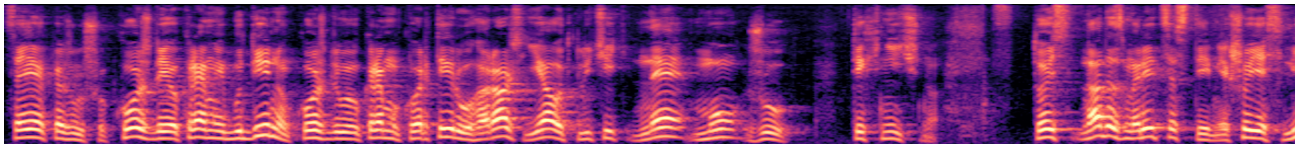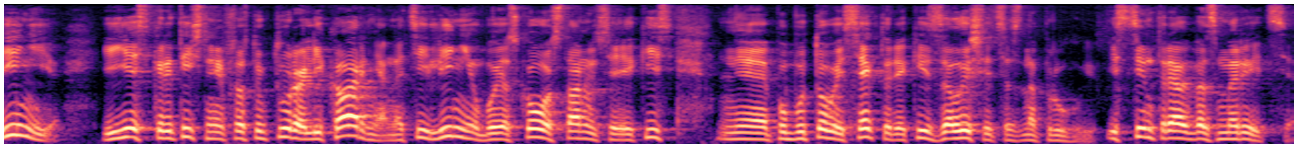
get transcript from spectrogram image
Це я кажу, що кожний окремий будинок, кожну окрему квартиру, гараж я відключити не можу технічно. Тобто треба змиритися з тим, якщо є лінія і є критична інфраструктура лікарня, на цій лінії обов'язково стануться якийсь е, побутовий сектор, який залишиться з напругою. І з цим треба змиритися.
